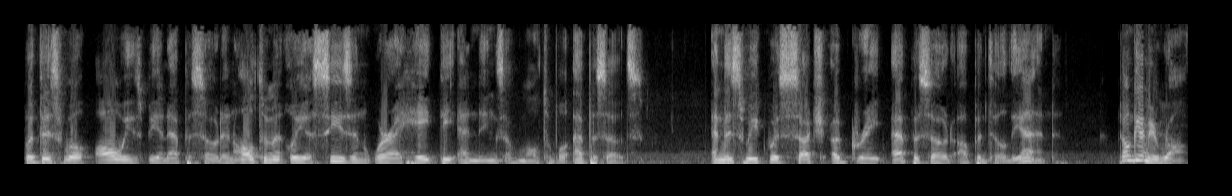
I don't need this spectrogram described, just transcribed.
But this will always be an episode and ultimately a season where I hate the endings of multiple episodes. And this week was such a great episode up until the end. Don't get me wrong,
